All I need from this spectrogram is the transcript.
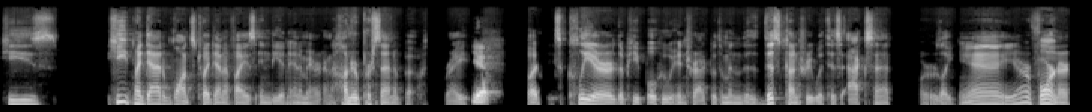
he's he. My dad wants to identify as Indian and American, hundred percent of both, right? Yep. but it's clear the people who interact with him in the, this country with his accent are like, yeah, you're a foreigner.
